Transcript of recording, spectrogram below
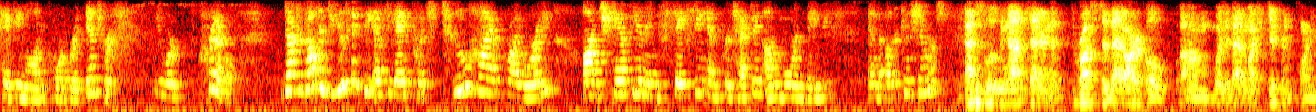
taking on corporate interests. You were. Dr. Gottlieb, do you think the FDA puts too high a priority on championing safety and protecting unborn babies and other consumers? Absolutely not, Senator. And the thrust of that article um, was about a much different point.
